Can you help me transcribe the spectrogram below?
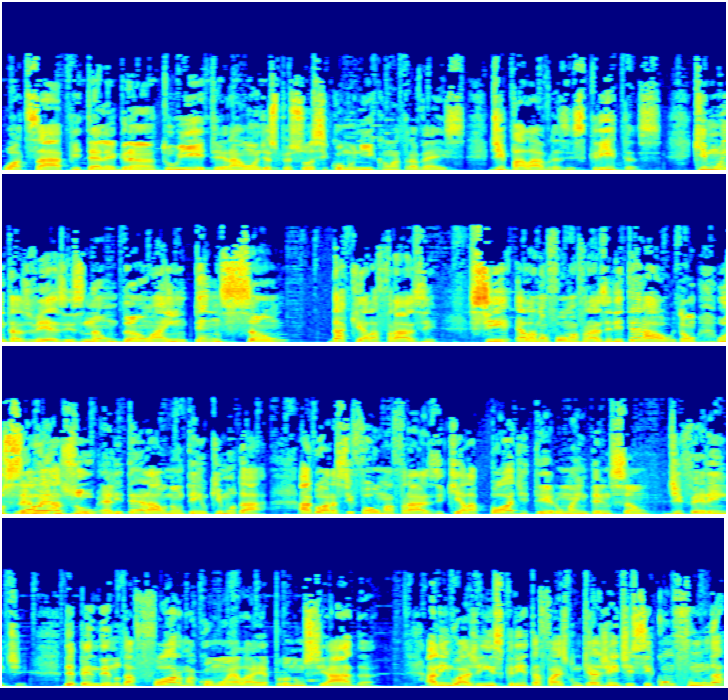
WhatsApp, Telegram, Twitter, aonde as pessoas se comunicam através de palavras escritas, que muitas vezes não dão a intenção daquela frase se ela não for uma frase literal. Então, o céu é azul, é literal, não tem o que mudar. Agora, se for uma frase que ela pode ter uma intenção diferente, dependendo da forma como ela é pronunciada, a linguagem escrita faz com que a gente se confunda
